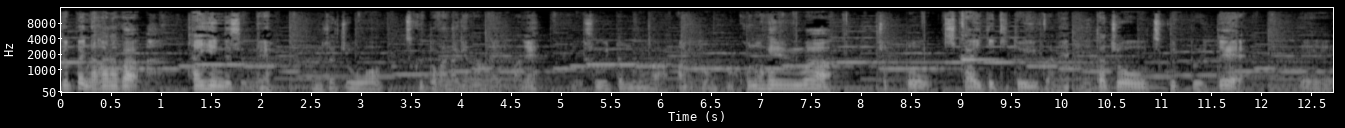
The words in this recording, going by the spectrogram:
やっぱりなかなか大変ですよね。ネタ帳を作っとかなきゃなんないとかね。そういったものがあると。この辺はちょっと機械的というかね。ネタ帳を作っといて、え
